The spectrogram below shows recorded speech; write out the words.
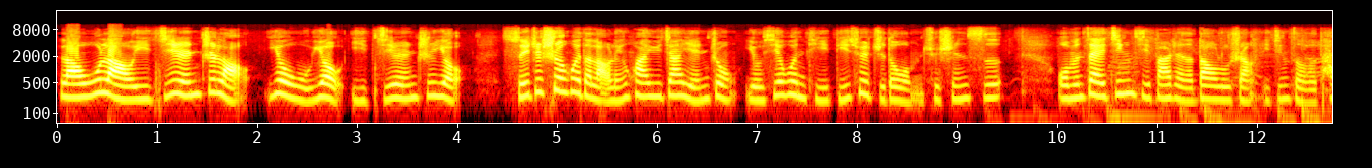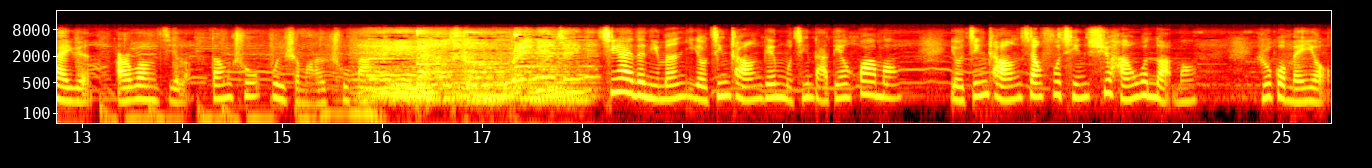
老吾老以及人之老。幼吾幼以及人之幼。随着社会的老龄化愈加严重，有些问题的确值得我们去深思。我们在经济发展的道路上已经走得太远，而忘记了当初为什么而出发。亲爱的你们，有经常给母亲打电话吗？有经常向父亲嘘寒问暖吗？如果没有，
